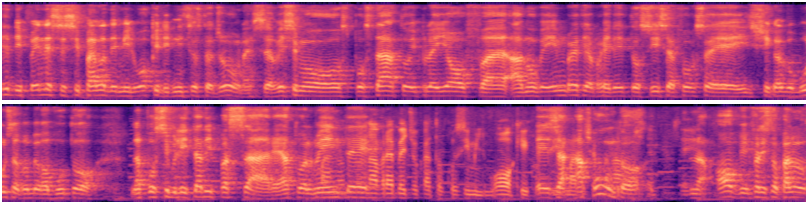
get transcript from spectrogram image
E dipende se si parla dei Milwaukee di inizio stagione. Se avessimo spostato i playoff eh, a novembre, ti avrei detto sì, se forse i Chicago Bulls avrebbero avuto la possibilità di passare. Ma non, Attualmente, non avrebbe giocato così Milwaukee. Così Esa- marciato, appunto, sì. no, ovvio, infatti sto parlando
